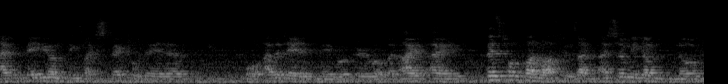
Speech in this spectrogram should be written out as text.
I, I maybe on things like spectral data or other data it may work very well, but I, I, let's talk about it afterwards. I, I certainly don't know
